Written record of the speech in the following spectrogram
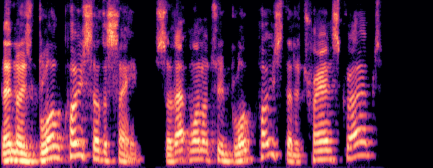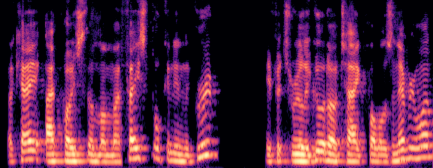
Then those blog posts are the same. So that one or two blog posts that are transcribed, okay, I post them on my Facebook and in the group. If it's really good, I'll tag followers and everyone,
